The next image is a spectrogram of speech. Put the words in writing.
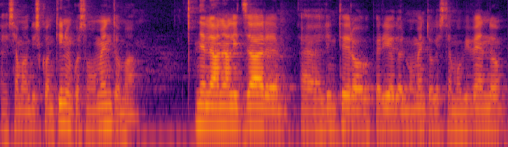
eh, siamo discontinui in questo momento, ma nell'analizzare eh, l'intero periodo e il momento che stiamo vivendo,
